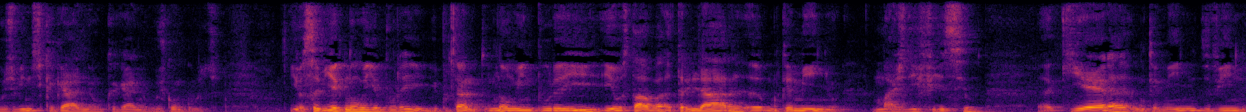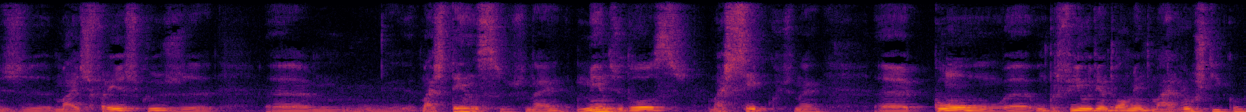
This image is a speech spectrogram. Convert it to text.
os vinhos que ganham, que ganham os concursos. Eu sabia que não ia por aí e, portanto, não indo por aí, eu estava a trilhar um caminho mais difícil, que era um caminho de vinhos mais frescos, mais tensos, né? menos doces, mais secos, né? com um perfil eventualmente mais rústico.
